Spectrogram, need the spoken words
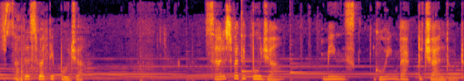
Saraswati Puja. Saraswati Puja means going back to childhood.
